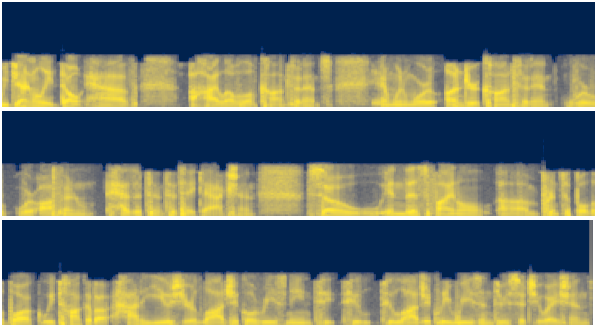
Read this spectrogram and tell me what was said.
we generally don't have a high level of confidence. And when we're underconfident, we're we're often hesitant to take action. So in this final um, principle of the book, we talk about how to use your logical reasoning to, to to logically reason through situations,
